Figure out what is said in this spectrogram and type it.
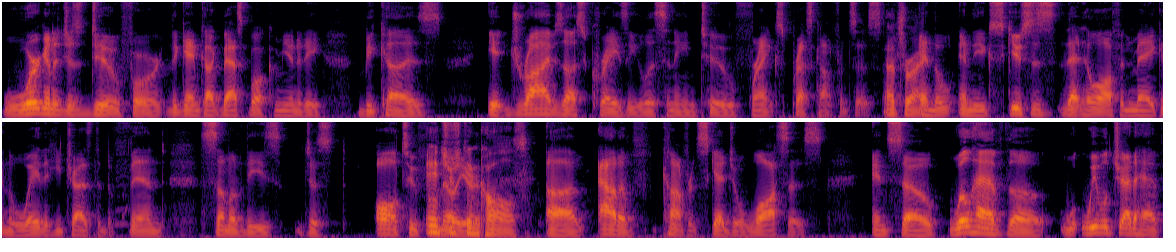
we're going to just do for the Gamecock basketball community because it drives us crazy listening to Frank's press conferences. That's right. And the and the excuses that he'll often make and the way that he tries to defend some of these just all too familiar Interesting calls. uh, out of conference schedule losses. And so we'll have the we will try to have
